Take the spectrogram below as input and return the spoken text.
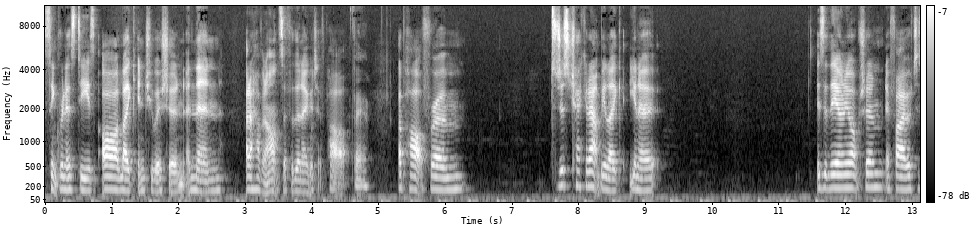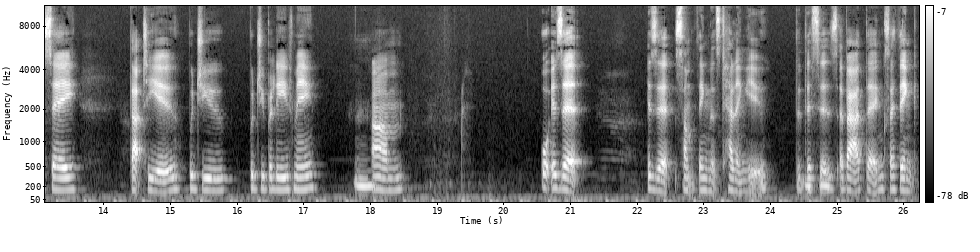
synchronicities are like intuition, and then I don't have an answer for the negative part Fair. apart from to just check it out and be like, you know, is it the only option? If I were to say that to you, would you would you believe me? Mm. Um or is it is it something that's telling you that this Mhm. is a bad thing? Because I think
